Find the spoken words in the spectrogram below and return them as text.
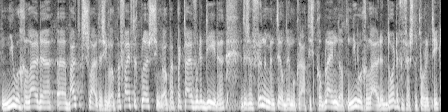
nieuwe geluiden uh, buiten te sluiten. Dat zien we ook bij 50PLUS, zien we ook bij Partij voor de Dieren. Het is een fundamenteel democratisch probleem dat nieuwe geluiden door de gevestigde politiek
